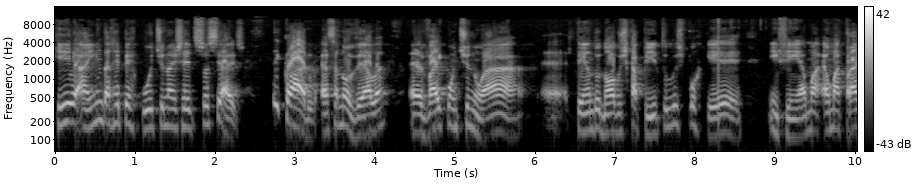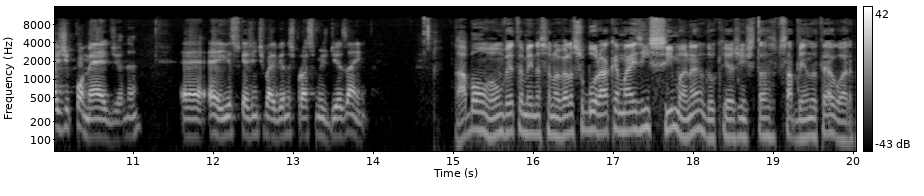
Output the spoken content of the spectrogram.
que ainda repercute nas redes sociais. E, claro, essa novela vai continuar é, tendo novos capítulos, porque, enfim, é uma, é uma tragicomédia, né? É, é isso que a gente vai ver nos próximos dias ainda. Tá bom, vamos ver também nessa novela se o buraco é mais em cima, né, do que a gente está sabendo até agora.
